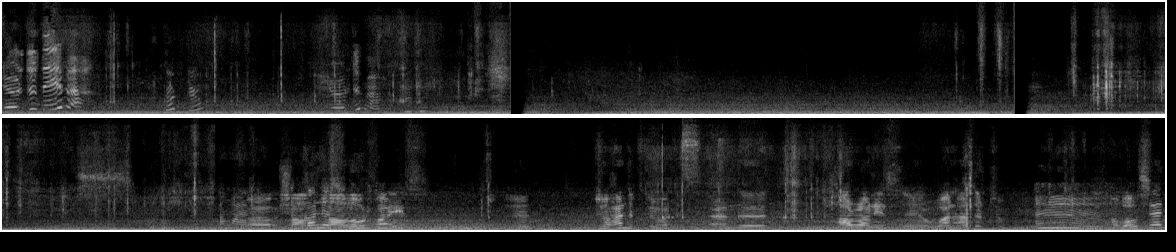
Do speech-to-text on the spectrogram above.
Gördü değil mi? Gördü. Gördü mü? lower part is uh, 200 kilometers and uh, run is uh, 102. Mm. About so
